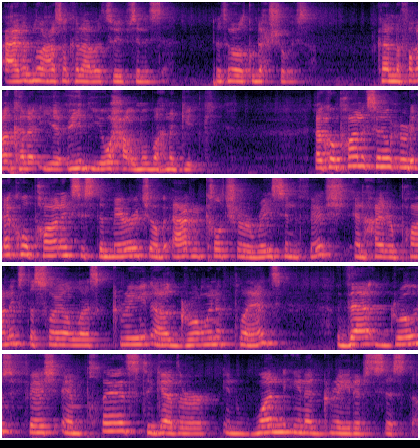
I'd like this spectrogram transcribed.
caagad noocaas oo kale abaad soo iibsanaysaa. Deetna waad ku dhex shubaysaa marka nafaqo kale iyo ciid iyo waxa uma baahna geedkii Aquaponics and wuxuu yihi, aquaponics is the marriage of agriculture raising fish and hydroponics the soil-less green, uh, growing of plants that grows fish and plants together in one integrated system.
